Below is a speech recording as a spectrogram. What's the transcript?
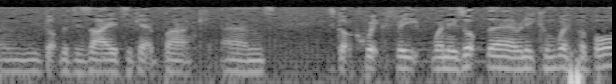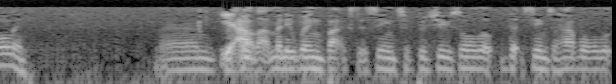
And he's got the desire to get back, and he's got quick feet when he's up there, and he can whip a ball in. Um, Yeah. There's not that many wing backs that seem to produce all of- that seem to have all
